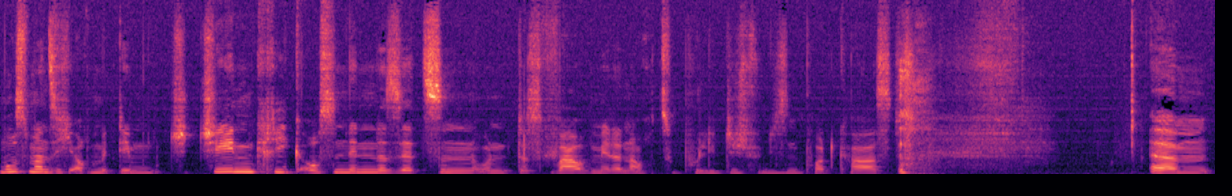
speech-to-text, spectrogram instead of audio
muss man sich auch mit dem Tschetschenenkrieg auseinandersetzen und das war mir dann auch zu politisch für diesen Podcast. ähm,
